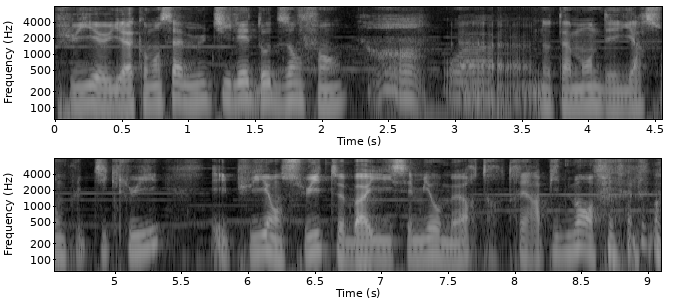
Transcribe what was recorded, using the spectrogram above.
puis euh, il a commencé à mutiler d'autres enfants, Oh, wow. notamment des garçons plus petits que lui. Et puis ensuite, bah, il s'est mis au meurtre très rapidement finalement.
